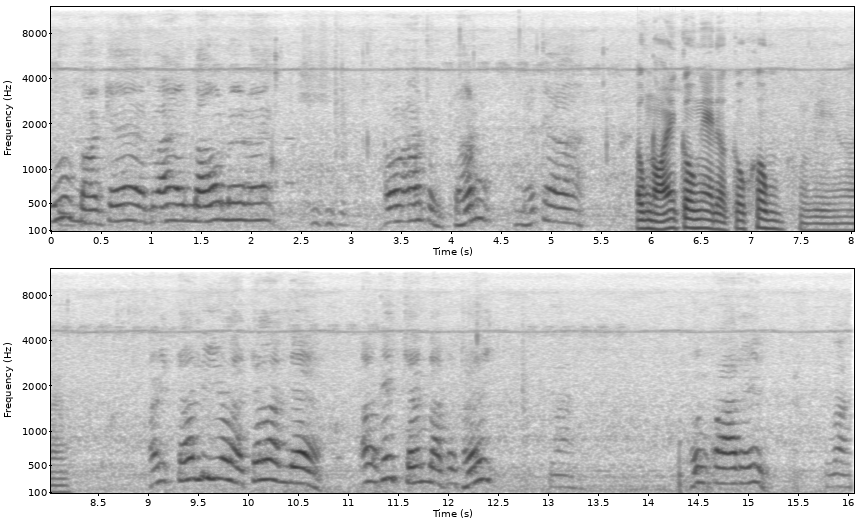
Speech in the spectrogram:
rú bà ke ai nấu nữa đấy. Có ăn từ trắng để cả ông nói câu nghe được câu không bởi vì à, ấy cho đi là cho làm gì ăn cái chân là không thấy. Vâng. Hôm qua đấy vâng.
